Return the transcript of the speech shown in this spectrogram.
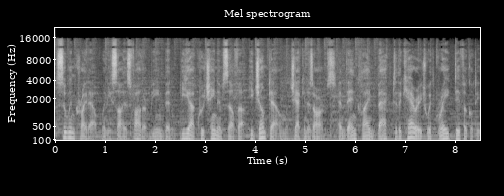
Suin cried out when he saw his father being bitten. Iaku chained himself up. He jumped down with Jack in his arms and then climbed back to the carriage with great difficulty.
